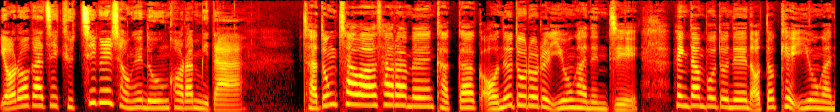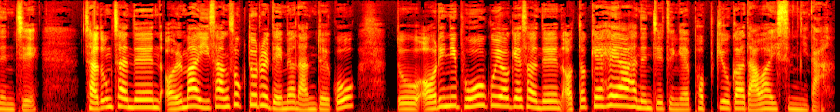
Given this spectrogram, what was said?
여러 가지 규칙을 정해 놓은 거랍니다. 자동차와 사람은 각각 어느 도로를 이용하는지, 횡단보도는 어떻게 이용하는지, 자동차는 얼마 이상 속도를 내면 안 되고, 또 어린이 보호구역에서는 어떻게 해야 하는지 등의 법규가 나와 있습니다.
